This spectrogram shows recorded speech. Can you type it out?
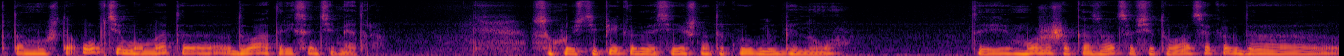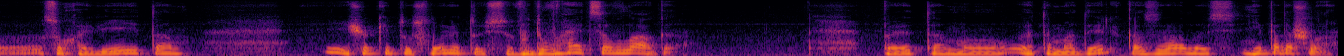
Потому что оптимум это 2-3 сантиметра в сухой степи, когда сеешь на такую глубину, ты можешь оказаться в ситуации, когда суховей там, еще какие-то условия, то есть выдувается влага. Поэтому эта модель оказалась не подошла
